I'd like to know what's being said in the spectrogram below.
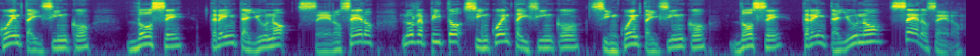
55 12 31 00. Lo repito, 55 55 12 31 00.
